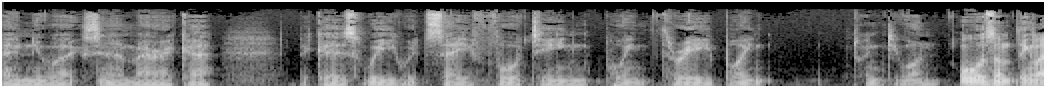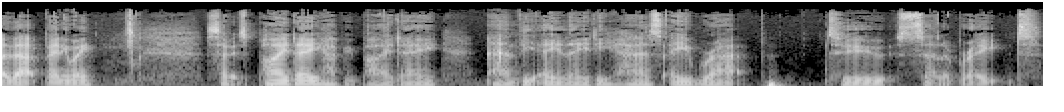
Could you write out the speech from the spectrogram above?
Only works in America because we would say 14.3.21 or something like that. But anyway, so it's Pi Day, Happy Pi Day, and the A Lady has a rap to celebrate.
